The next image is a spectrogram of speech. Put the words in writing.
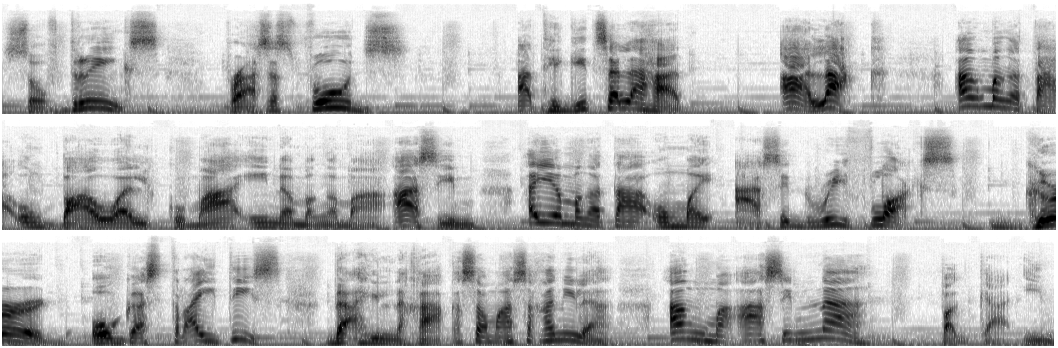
soft drinks, processed foods, at higit sa lahat, alak. Ang mga taong bawal kumain ng mga maasim ay ang mga taong may acid reflux, GERD o gastritis dahil nakakasama sa kanila ang maasim na pagkain.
